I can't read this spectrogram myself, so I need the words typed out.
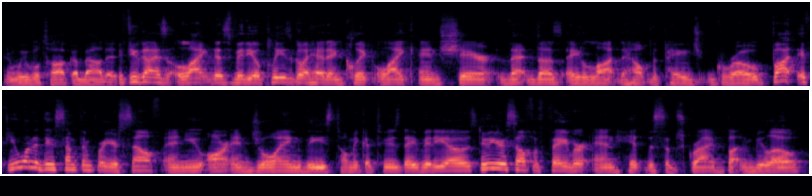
and we will talk about it. If you guys like this video, please go ahead and click like and share. That does a lot to help the page grow. But if you want to do something for yourself and you are enjoying these Tomica Tuesday videos, do yourself a favor and hit the subscribe button below.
